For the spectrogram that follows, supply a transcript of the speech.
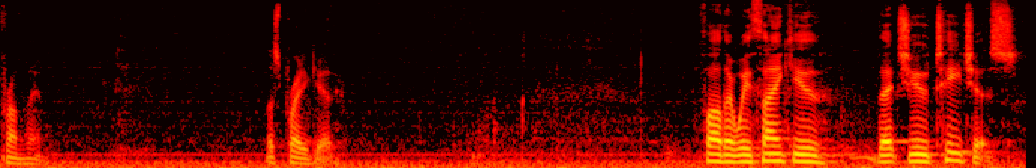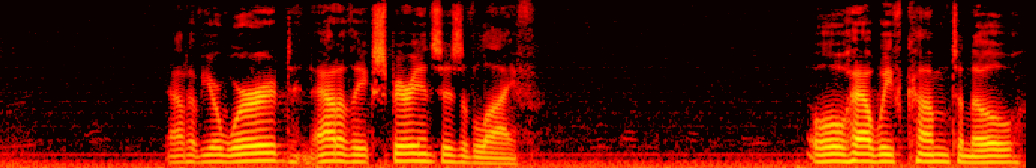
from them. Let's pray together. Father, we thank you that you teach us out of your word and out of the experiences of life. Oh, how we've come to know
